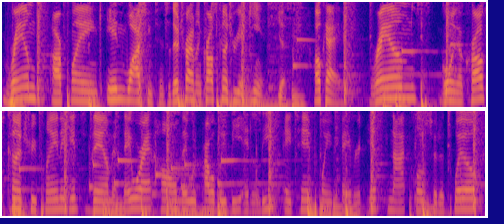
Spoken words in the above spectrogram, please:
Rams are playing in Washington, so they're traveling cross country again. Yes. Okay, Rams going across country playing against them. If they were at home, they would probably be at least a 10 point favorite, if not closer to 12.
